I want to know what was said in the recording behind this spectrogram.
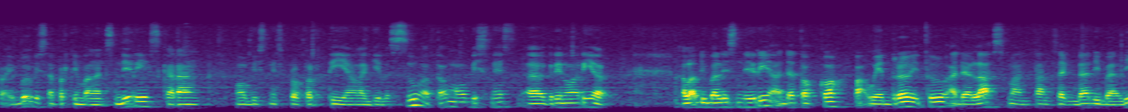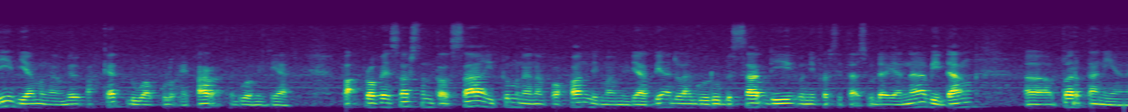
Pak Ibu bisa pertimbangan sendiri sekarang mau bisnis properti yang lagi lesu atau mau bisnis uh, Green Warrior kalau di Bali sendiri ada tokoh Pak Wedre itu adalah mantan sekda di Bali, dia mengambil paket 20 hektar atau 2 miliar. Pak Profesor Sentosa itu menanam pohon 5 miliar. Dia adalah guru besar di Universitas Udayana bidang uh, pertanian.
